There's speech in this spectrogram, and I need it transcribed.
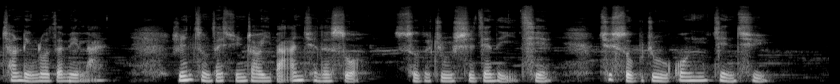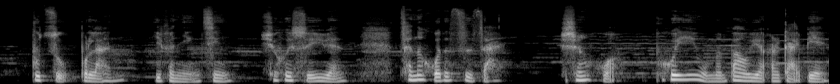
常零落在未来，人总在寻找一把安全的锁，锁得住世间的一切，却锁不住光阴渐去。不阻不拦，一份宁静，学会随缘，才能活得自在。生活不会因我们抱怨而改变，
